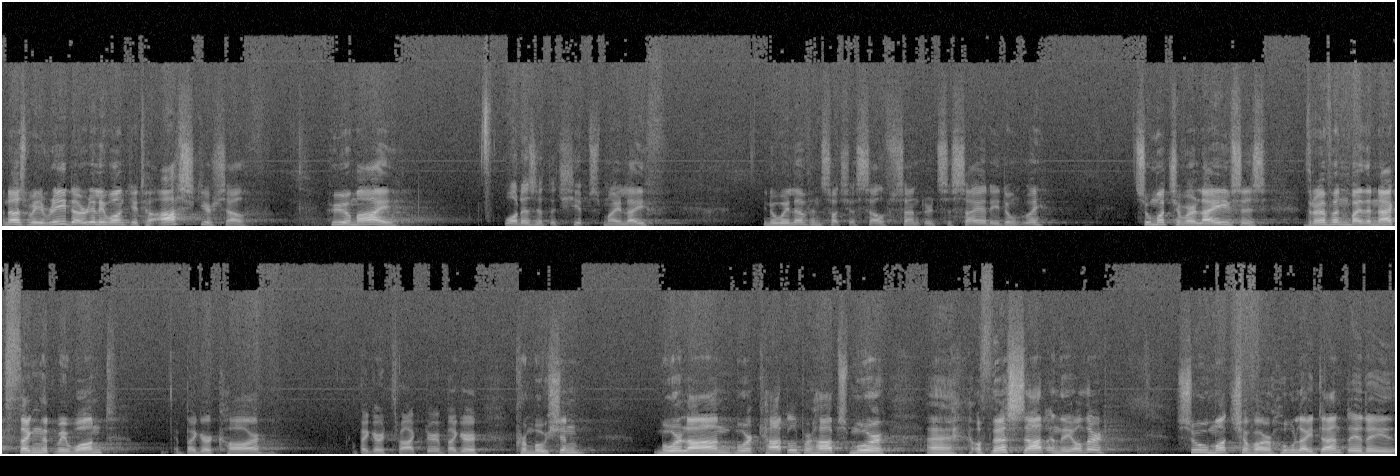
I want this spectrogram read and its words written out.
and as we read, I really want you to ask yourself who am I? What is it that shapes my life? You know, we live in such a self centered society, don't we? So much of our lives is driven by the next thing that we want a bigger car, a bigger tractor, a bigger promotion, more land, more cattle, perhaps, more uh, of this, that, and the other. So much of our whole identity,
